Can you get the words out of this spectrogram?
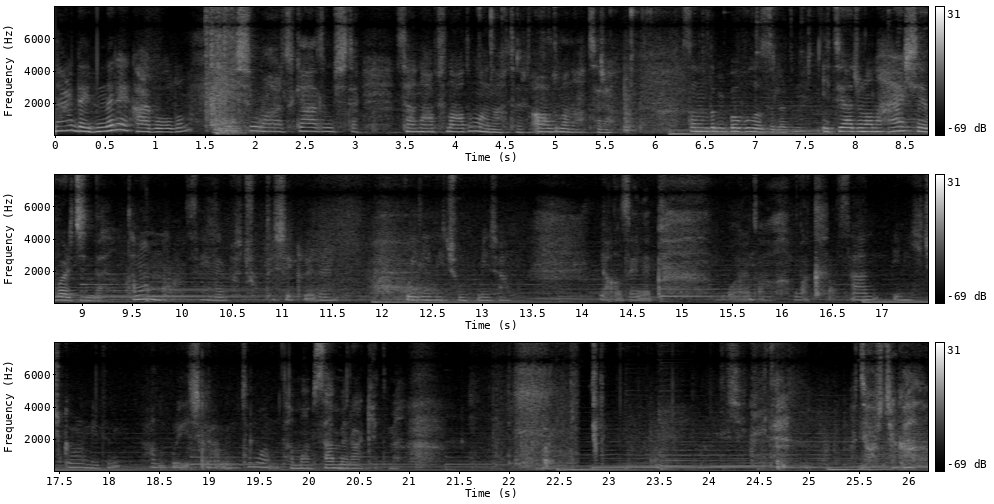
Neredeydin? Nereye kayboldun? Bir işim vardı. Geldim işte. Sen ne yaptın? Aldın mı anahtarı? Aldım anahtarı. Sana da bir bavul hazırladım. İhtiyacın olan her şey var içinde. Tamam mı? Zeynep çok teşekkür Teşekkür ederim. Bu iyiliğini hiç unutmayacağım. Ya Zeynep, bu arada bak sen beni hiç görmedin. Ben de buraya hiç gelmedim tamam mı? Tamam sen merak etme. Teşekkür ederim. Hadi hoşça kal.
